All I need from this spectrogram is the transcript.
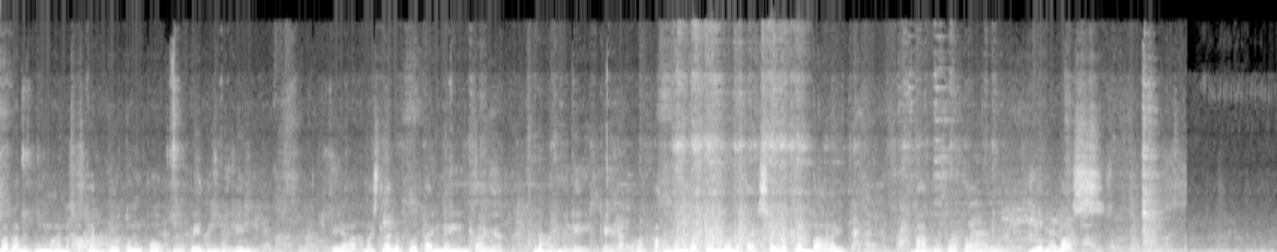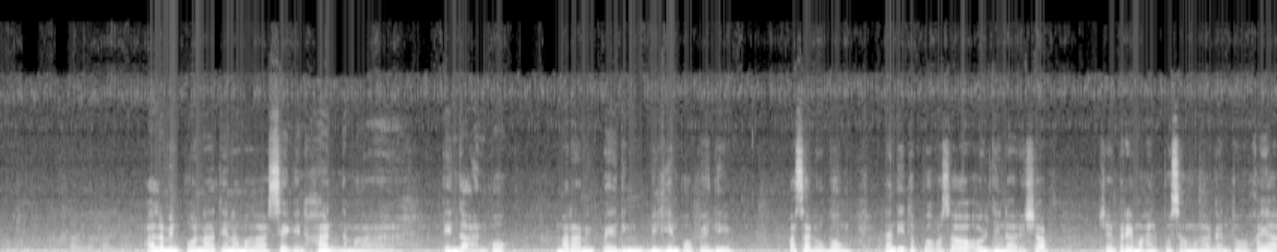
marami pong mga nakakagutom po na pwedeng bilhin. Kaya mas lalo po tayong nahihingkayat na bumili. Kaya magpakamunda po muna tayo sa loob ng bahay bago po tayo lumabas. Alamin po natin ang mga second hand na mga tindahan po. Maraming pwedeng bilhin po, pwede pasalubong. Nandito po ako sa ordinary shop. Siyempre, mahal po sa mga ganito. Kaya,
